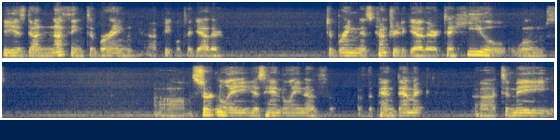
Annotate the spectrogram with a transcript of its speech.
He has done nothing to bring uh, people together, to bring this country together, to heal wounds. Uh, certainly, his handling of of the pandemic, uh, to me,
